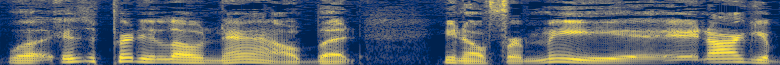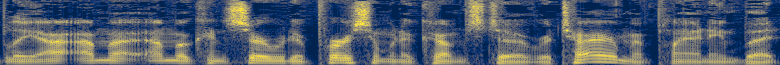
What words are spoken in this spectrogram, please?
Well, it's pretty low now, but you know, for me, and arguably, I'm a I'm a conservative person when it comes to retirement planning, but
